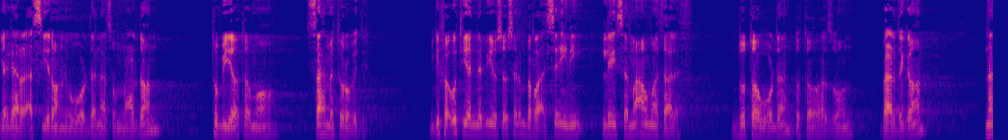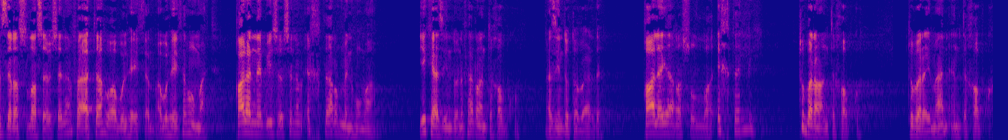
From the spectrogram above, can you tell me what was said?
اگر اسیران آوردن از اون مردان تو بیا تا ما سهم تو رو بدیم میگه فاوتی النبی صلی الله علیه و بالرأسین ليس معهما ثالث. دو تا آوردن دو تا از اون بردگان. نزل رسول الله صلی الله علیه و فاتاه ابو الهیثم ابو الهیثم اومد. قال النبي صلی الله علیه و اختر منهما. یکی از این دو نفر رو انتخاب کن. از این دو تا برده. قال یا رسول الله اختر لی تو برای انتخاب کن. تو برای من انتخاب کن.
